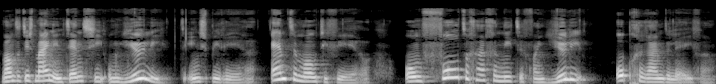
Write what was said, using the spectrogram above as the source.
Want het is mijn intentie om jullie te inspireren en te motiveren om vol te gaan genieten van jullie opgeruimde leven.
